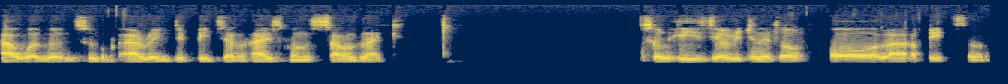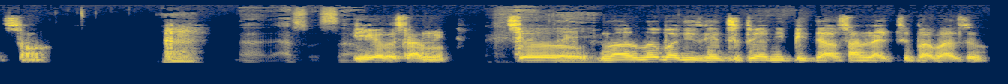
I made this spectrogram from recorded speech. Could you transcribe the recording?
how we're going to arrange the beats and how it's going to sound like. So he's the originator of all our beats and song. Uh, that's what's up. Do you understand me? So no, nobody's going to do any beat that sound like two Babazo.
